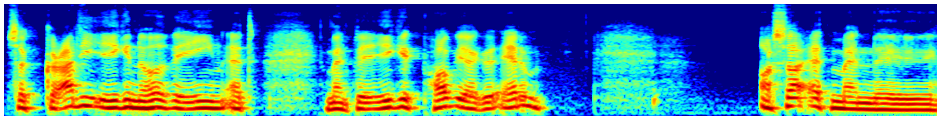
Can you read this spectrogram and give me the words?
Så gør de ikke noget ved en, at man bliver ikke påvirket af dem. Og så at man øh,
